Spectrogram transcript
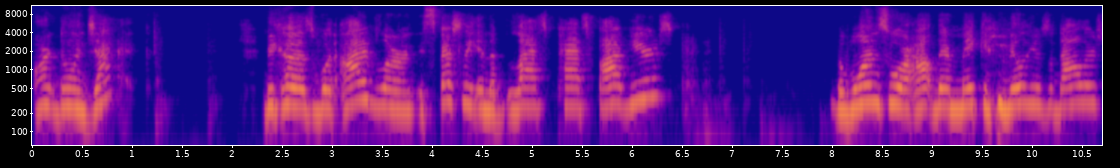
aren't doing jack. Because what I've learned, especially in the last past five years, the ones who are out there making millions of dollars,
